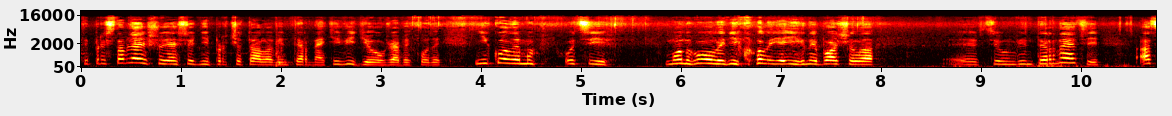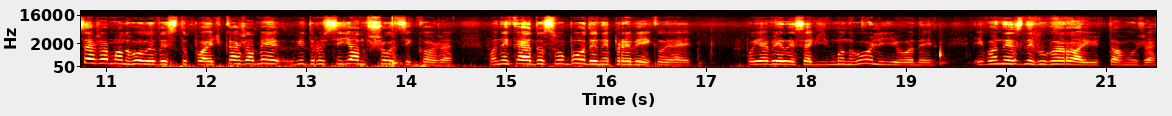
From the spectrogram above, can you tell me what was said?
Ти представляєш, що я сьогодні прочитала в інтернеті? Відео вже виходить. Ніколи оці монголи, ніколи я їх не бачила е, в цьому в інтернеті. А це вже монголи виступають. Каже, ми від росіян в шоці, каже. Вони каже, до свободи не привикли. Появилися від Монголії вони, і вони з них угорають там уже.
